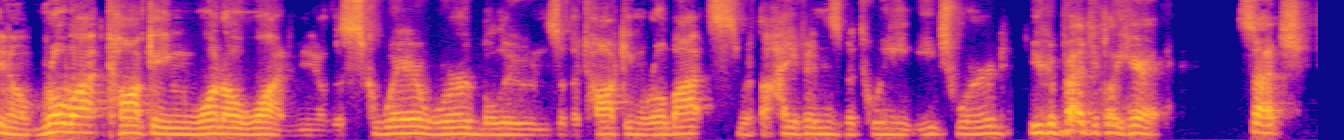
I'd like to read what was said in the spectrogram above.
you know, robot talking 101, you know, the square word balloons of the talking robots with the hyphens between each word. You could practically hear it such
